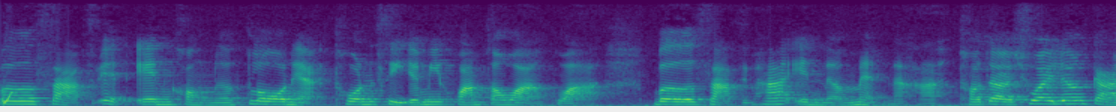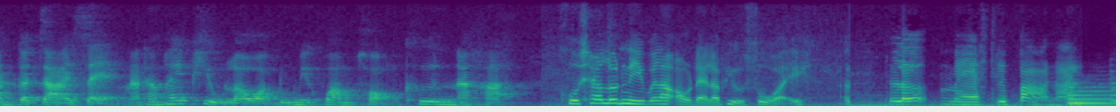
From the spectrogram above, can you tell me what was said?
เบอร์ 31N ของเนื้อโกลเนี่ย โทนสีจะมีความสว่างกว่าเบอร์ 35N เนื้อแมตต์นะคะ เขาจะช่วยเรื่องการกระจายแสงนะทำให้ผิวเราอะดูมีความผ่องขึ้นนะคะ คูชั่นรุ่นนี้เวลาออกแดดแล้วผิวสวย เลอะแมสหรือเปล่านะส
